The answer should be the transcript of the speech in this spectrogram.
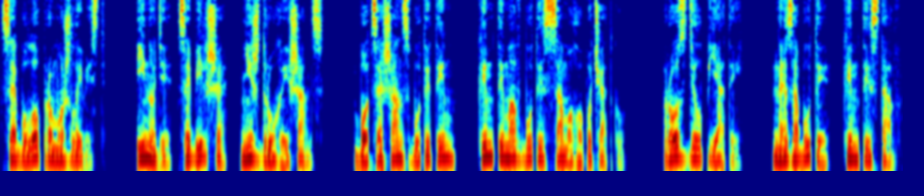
Це було про можливість. Іноді це більше, ніж другий шанс. Бо це шанс бути тим, ким ти мав бути з самого початку. Розділ п'ятий. Не забути, ким ти став.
